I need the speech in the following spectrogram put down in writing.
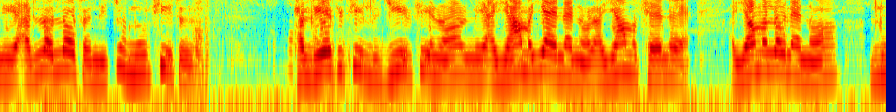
နေအလောက်လောက်ဆိုနေသူ့မူဖြစ်ဆိုခလေးဖြစ်ဖြစ်လူကြီးဖြစ်နော်နေအရာမရိုက်နဲ့နော်အရာမဆဲနဲ့အရာမလောက်နဲ့နော်လူ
